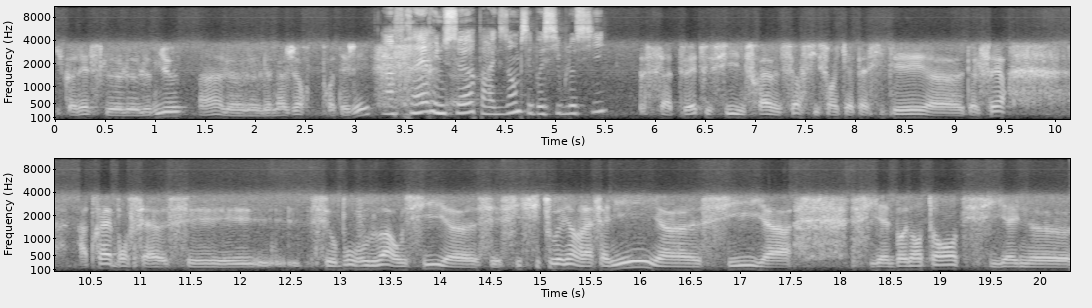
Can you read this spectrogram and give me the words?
qui connaissent le, le, le mieux hein, le, le majeur protégé. Un frère, une sœur par exemple, c'est possible aussi? Ça peut être aussi une frère une sœur s'ils sont en capacité euh, de le faire. Après, bon, c'est au bon vouloir aussi. euh, si tout va bien dans la famille, euh, s'il y a s'il y a une bonne entente, s'il y a une, euh,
